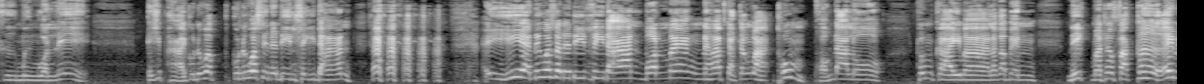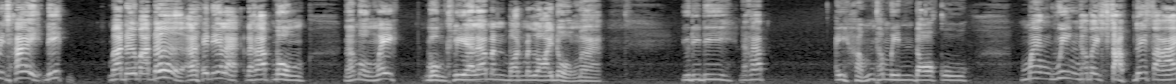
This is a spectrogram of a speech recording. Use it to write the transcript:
คือมึงวอลเล่ไอชิบหายกูนึกว่ากูนึกว่าซินาดีนซีดานไอเฮียนึกว่าซินาดีนซีดานบอลแม่งนะครับ จากจังหวะทุ่มของดาโล ทุ่มไกลมาแล้วก็เป็นนิกมาเธอร์ฟักเกอร์เอ้ยไม่ใช่ นิกมาเดอร์มาเดอร์อะไรเนี่ยแหละนะครับ มงนะมงไม่มงเคลียร์แล้วมันบอลมันลอยโด่งมา อยู่ดีๆนะครับ ไอ้หำทมินดอกูแม่งวิ่งเข้าไปสับด้วยซ้าย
